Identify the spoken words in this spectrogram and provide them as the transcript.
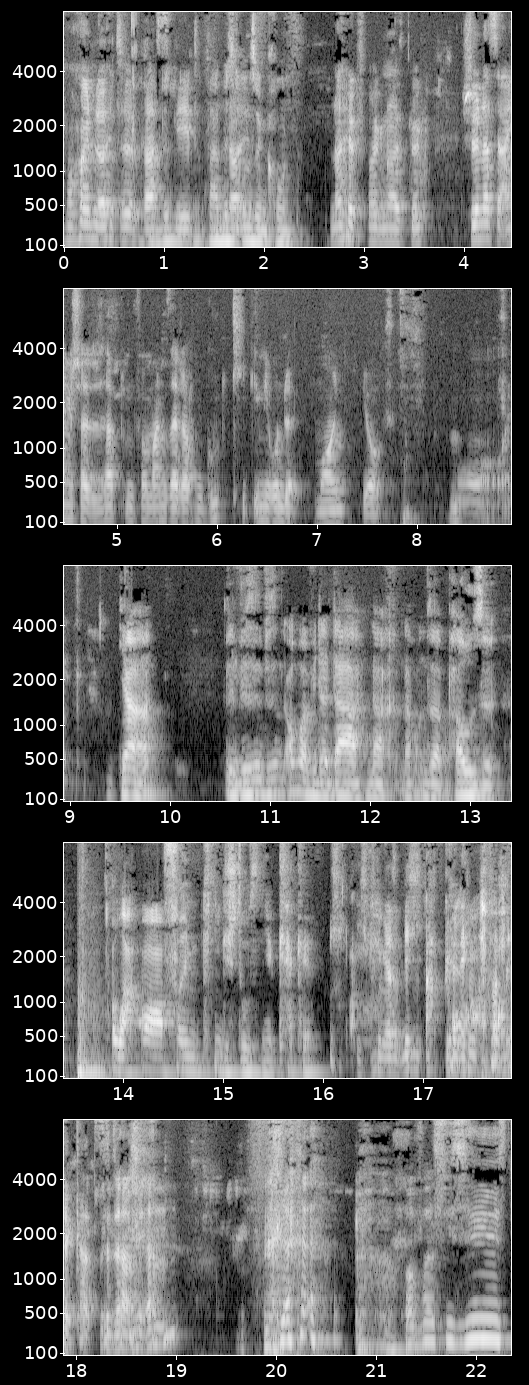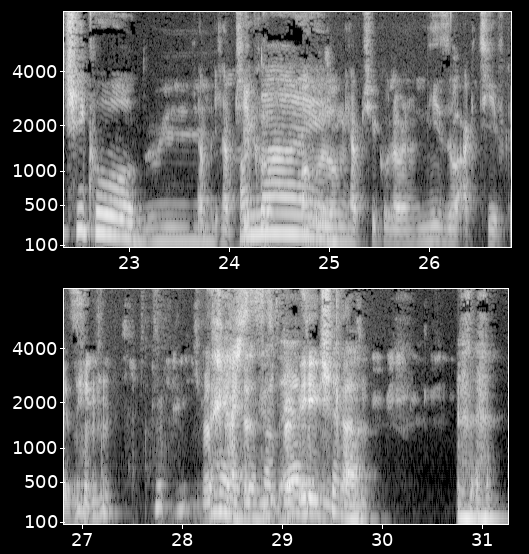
Moin Leute, was geht? War ein bisschen Neu- unsynchron. Neue Folge, neues Glück. Schön, dass ihr eingeschaltet habt und von meiner Seite auch einen guten Kick in die Runde. Moin, Jungs. Moin. Ja, wir, wir, sind, wir sind auch mal wieder da nach, nach unserer Pause. Aua, oh, voll den Knie gestoßen hier, Kacke. Ich bin gerade richtig abgelenkt von der Katze, Damian. Oh, was wie süß, Chico. Ich habe ich hab Oh Chico, nein. ungelogen, ich habe Chico, glaube ich, noch nie so aktiv gesehen. Ich Echt? gar nicht, dass Das sie bewegen kann.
